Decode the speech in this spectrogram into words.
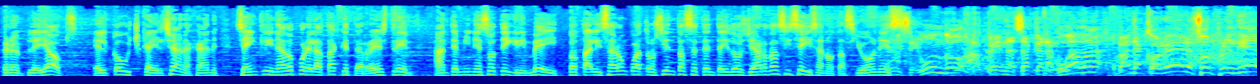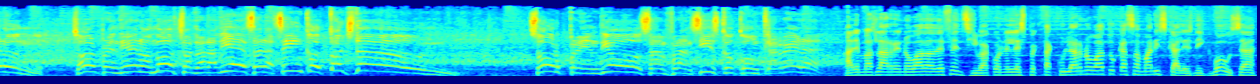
pero en playoffs, el coach Kyle Shanahan se ha inclinado por el ataque terrestre. Ante Minnesota y Green Bay, totalizaron 472 yardas y 6 anotaciones. Un segundo, apenas saca la jugada, van a correr, sorprendieron, sorprendieron, no, a 10, a 5, touchdown. Sorprendió San Francisco con carrera. Además, la renovada defensiva con el espectacular novato cazamariscales Nick Bosa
